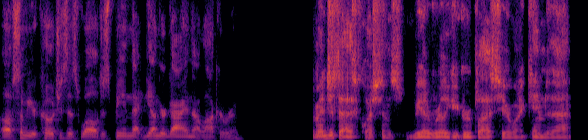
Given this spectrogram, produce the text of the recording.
of some of your coaches as well, just being that younger guy in that locker room? I mean, just ask questions. We had a really good group last year when it came to that.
